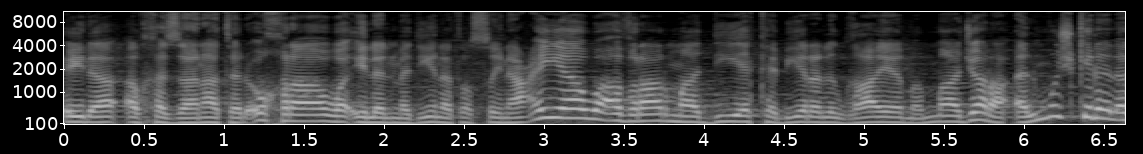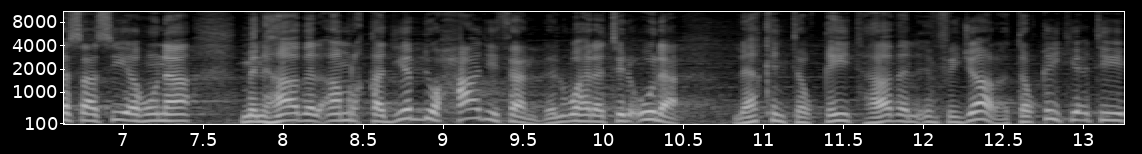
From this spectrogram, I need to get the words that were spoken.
إلى الخزانات الأخرى وإلى المدينة الصناعية وأضرار مادية كبيرة للغاية مما جرى. المشكلة الأساسية هنا من هذا الأمر قد يبدو حادثا للوهلة الأولى. لكن توقيت هذا الانفجار التوقيت يأتي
